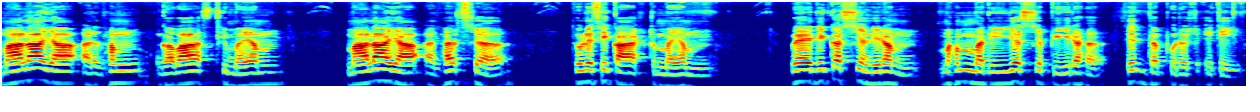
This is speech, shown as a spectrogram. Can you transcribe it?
मालाया अर्धम गवास्थिमय मालाया अधस्य तुलसीकाष्ठमय वैदिकस्य निरम, महम्मदीयस्य पीरः सिद्धपुरुष इति।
